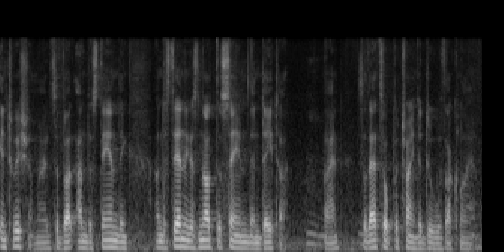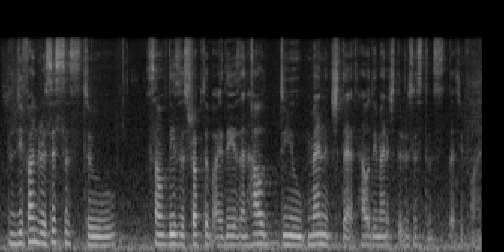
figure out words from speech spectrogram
intuition, right? It's about understanding. Understanding is not the same than data, mm -hmm. right? So that's what we're trying to do with our clients. Did you find resistance to some of these disruptive ideas and how do you manage that? How do you manage the resistance that you find?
